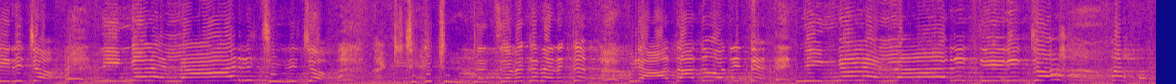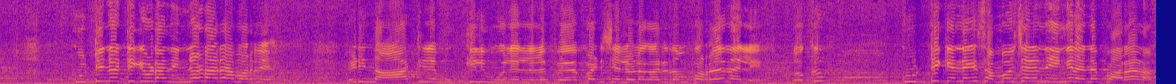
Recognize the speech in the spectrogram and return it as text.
ചിരിച്ചോ. നിങ്ങൾ മുക്കിലും പേപ്പടി ചെല്ലുള്ള കാര്യം നമുക്ക് കുറയുന്നല്ലേ നോക്ക്. കുട്ടിക്ക് എന്തെങ്കിലും സംഭവിച്ചാലും നീ ഇങ്ങനെ തന്നെ പറയണം.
